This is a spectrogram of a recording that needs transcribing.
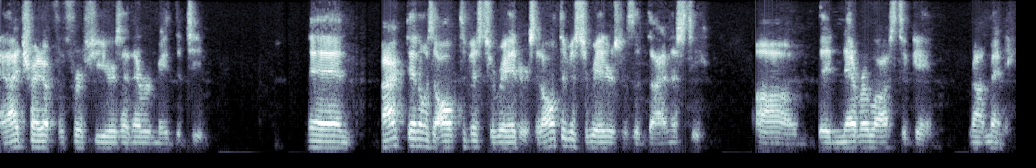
and I tried out for the first few years. I never made the team, and back then it was Alta Vista Raiders, and Alta Vista Raiders was a dynasty. Um, they never lost a game, not many.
